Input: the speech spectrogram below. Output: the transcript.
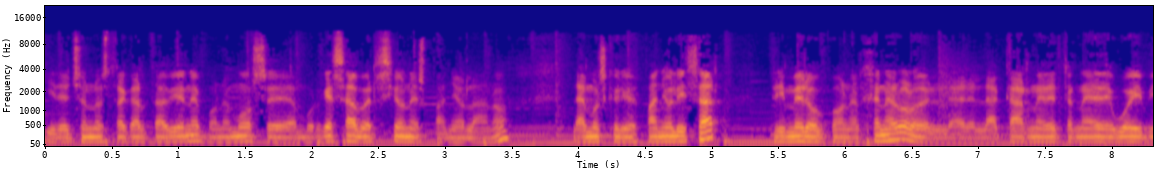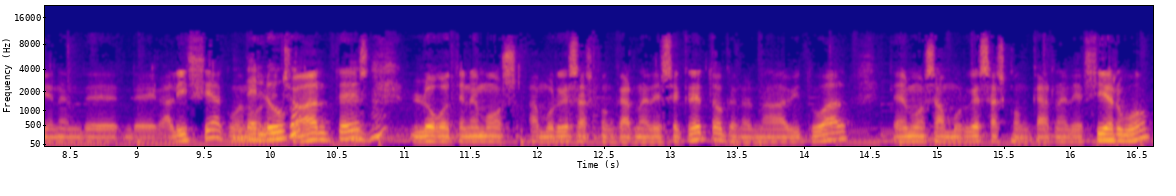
y de hecho en nuestra carta viene, ponemos eh, hamburguesa versión española, ¿no? La hemos querido españolizar primero con el género, la, carne de ternera de buey vienen de, Galicia, como hemos dicho antes. Luego tenemos hamburguesas con carne de secreto, que no es nada habitual. Tenemos hamburguesas con carne de ciervo.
